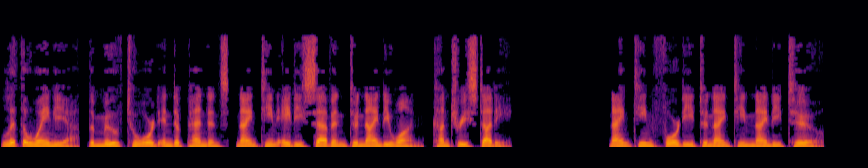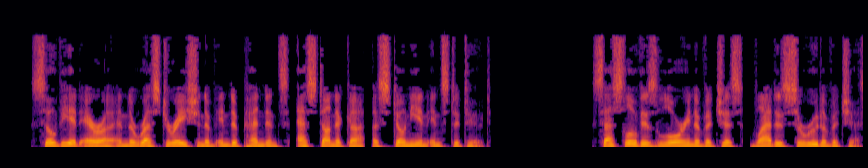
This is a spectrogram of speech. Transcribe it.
Lithuania, The Move Toward Independence, 1987–91, Country Study 1940–1992. Soviet Era and the Restoration of Independence, Estonica, Estonian Institute. Česlovas Laurinavičius, Vladas Sirutavičius.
